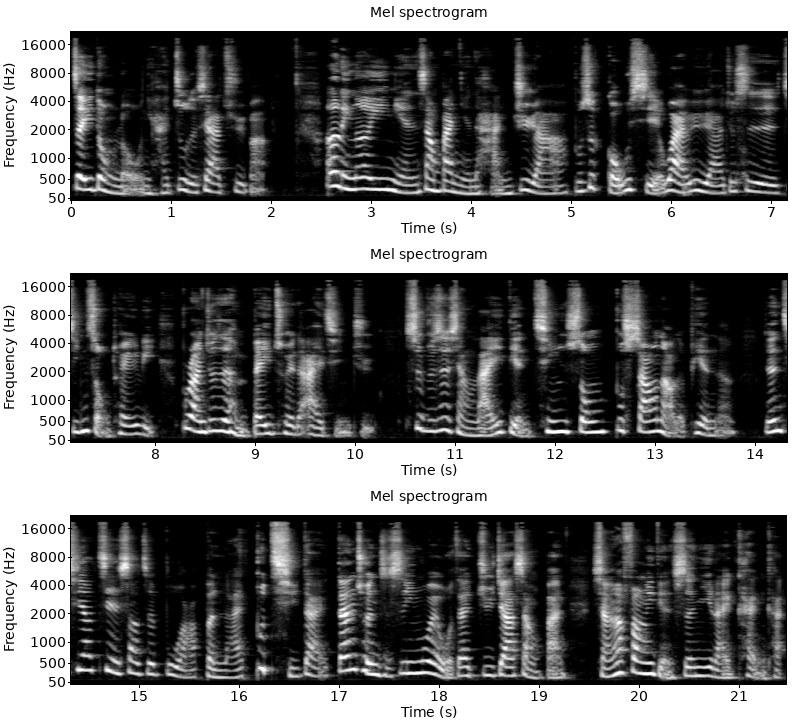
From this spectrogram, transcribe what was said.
这一栋楼你还住得下去吗？二零二一年上半年的韩剧啊，不是狗血外遇啊，就是惊悚推理，不然就是很悲催的爱情剧，是不是想来一点轻松不烧脑的片呢？人气要介绍这部啊，本来不期待，单纯只是因为我在居家上班，想要放一点声音来看看，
